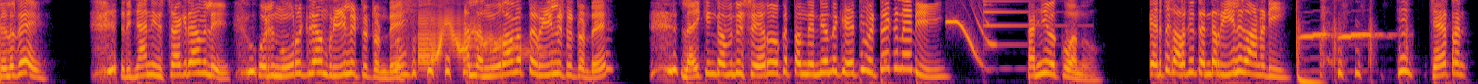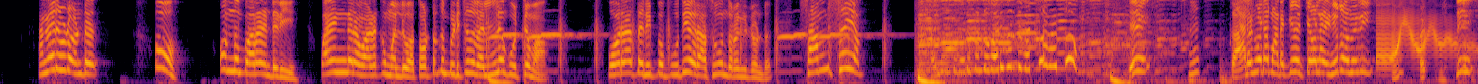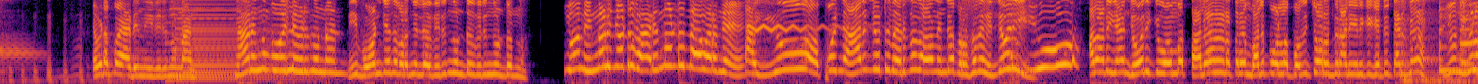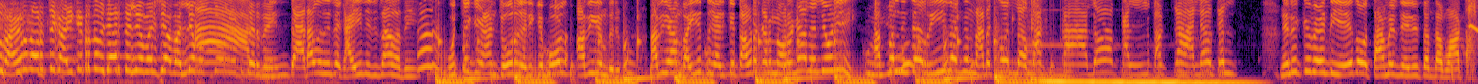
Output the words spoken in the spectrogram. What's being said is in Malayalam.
ലളിതേ എടി ഞാൻ ഇൻസ്റ്റാഗ്രാമിലേ ഒരു നൂറ് ഗ്രാം റീൽ ഇട്ടിട്ടുണ്ട്. അല്ല നൂറാമത്തെ റീൽ ഇട്ടിട്ടുണ്ട്. ലൈക്കും കമന്റും ഷെയറും ഒക്കെ തന്നെ എന്നെ ഒന്ന് കയറ്റി വിട്ടേക്കണേടി കഞ്ഞി വെക്കുവാന്നോ? എടുത്ത് കളഞ്ഞിട്ട് എന്റെ റീൽ കാണടി. ചേട്ടൻ അങ്ങനെ ഇവിടെ ഉണ്ട്. ഓ ഒന്നും പറയണ്ടടി. ഭയങ്കര വഴക്കും മല്ലുവാ. തൊട്ടതും പിടിച്ചതും എല്ലാം കുറ്റമാ. പോരാത്തന് ഇപ്പൊ പുതിയൊരു അസുഖം തുടങ്ങിയിട്ടുണ്ട്. സംശയം. വരുന്നുണ്ട്, വരുന്നുണ്ട്, വരുന്നുണ്ട്, വെച്ചോ, വെച്ചോ. ഏയ്. കാലം കൂടെ മടക്കി വെച്ചോളാ ഇങ്ങോട്ട് വന്നതി എവിടെ പോയാടി നീ വിരുന്നുണ്ണാൻ? ഞാനെങ്ങും പോയില്ല വിരുന്നുണ്ണാൻ. നീ ഫോൺ ചെയ്ത് പറഞ്ഞല്ലോ വിരുന്നുണ്ട് വിരുന്നുണ്ടെന്ന്. അയ്യോ നിങ്ങൾ ഇങ്ങോട്ട് വരുന്നുണ്ടെന്നാ പറഞ്ഞേ. അയ്യോ അപ്പൊ ഞാൻ ഇങ്ങോട്ട് വരുന്നതാണ് നിന്റെ പ്രശ്നം? ഇല്ലോടി. അയ്യോ. അതാണ് ഞാൻ ജോലിക്ക് പോകുമ്പോ തലേണത്രയും വലിപ്പമുള്ള പൊതിച്ചോറത്തിനാണ് എനിക്ക് കെട്ടിത്തരുന്നത് അയ്യോ നിങ്ങൾ വയറ് നിറച്ച് കഴിക്കട്ടെന്ന് വിചാരിച്ചല്ലേ മനുഷ്യ? വലിയ നിന്റെ അടവ് നിന്റെ കയ്യിലിരുന്നാ മതി. ഉച്ചയ്ക്ക് ഞാൻ ചോറ് കഴിക്കുമ്പോൾ അധികം വരും. അത് ഞാൻ വൈകിട്ട് കഴിച്ചിട്ട് അവിടെ കിടന്ന് ഉറങ്ങാനല്ലോടി. അപ്പൊ നിന്റെ റീൽ അങ്ങ് നടക്കുമല്ലോ. നിനക്ക് വേണ്ടി ഏതോ തമിഴ് എഴുതി തന്ന പാട്ട്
